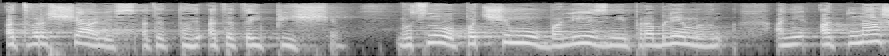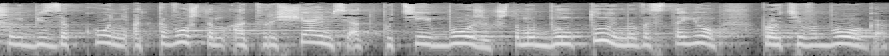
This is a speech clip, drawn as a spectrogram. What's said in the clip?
Отвращались от этой, от этой пищи. Вот снова, почему болезни и проблемы, они от наших беззаконий, от того, что мы отвращаемся от путей Божьих, что мы бунтуем и восстаем против Бога.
